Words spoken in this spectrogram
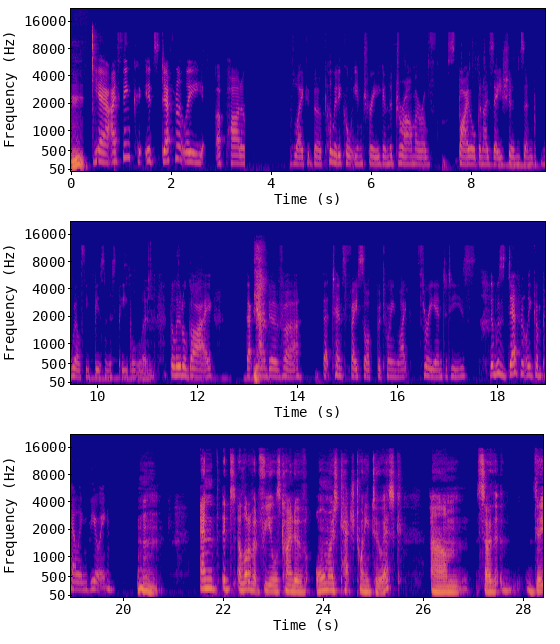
Mm. Yeah, I think it's definitely a part of like the political intrigue and the drama of spy organizations and wealthy business people and the little guy that kind of uh that tense face off between like three entities. That was definitely compelling viewing. Mm. And it's a lot of it feels kind of almost catch twenty two esque. Um, so the, the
